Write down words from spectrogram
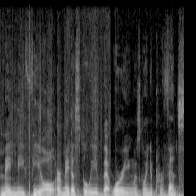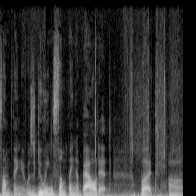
made me feel or made us believe that worrying was going to prevent something. It was doing something about it. But uh,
